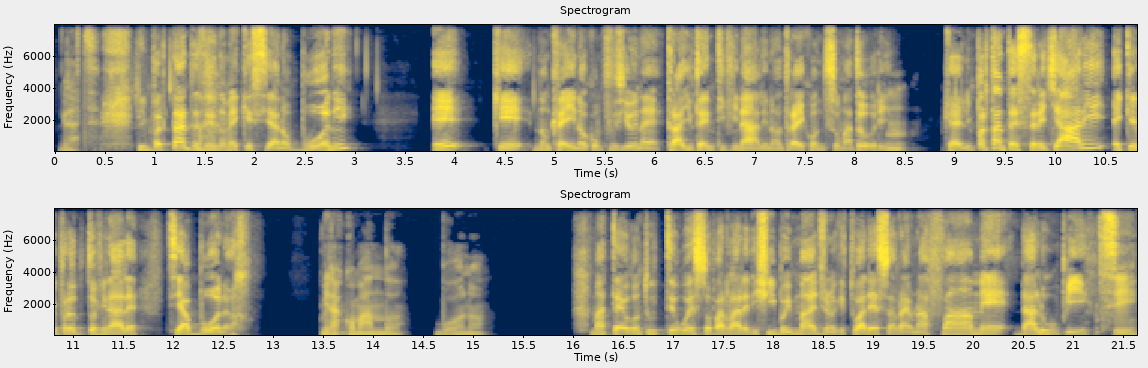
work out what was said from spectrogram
Grazie. L'importante secondo me è che siano buoni e che non creino confusione tra gli utenti finali, no? tra i consumatori. Mm. Okay? L'importante è essere chiari e che il prodotto finale sia buono. Mi raccomando, buono. Matteo, con tutto questo parlare di cibo, immagino che tu adesso avrai una fame da lupi. Sì,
